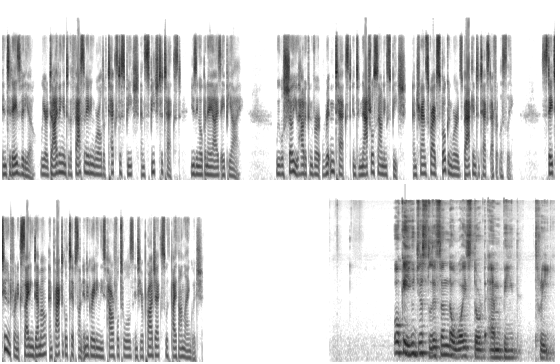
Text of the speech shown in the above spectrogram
in today's video we are diving into the fascinating world of text to speech and speech to text using openai's api we will show you how to convert written text into natural sounding speech and transcribe spoken words back into text effortlessly. Stay tuned for an exciting demo and practical tips on integrating these powerful tools into your projects with python language okay you just listen the voice.mp3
